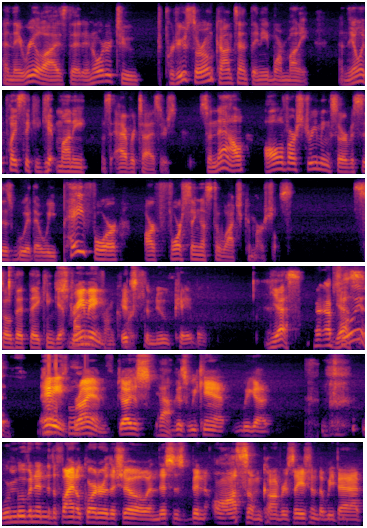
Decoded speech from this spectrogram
And they realized that in order to, to produce their own content, they need more money. And the only place they could get money was advertisers. So now all of our streaming services that we pay for are forcing us to watch commercials so that they can get money Streaming. from It's the new cable. Yes. absolutely Yes. is Hey, Absolutely. Bryan, I just because we can't, we got, we're moving into the final quarter of the show, and this has been awesome conversation that we've had.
